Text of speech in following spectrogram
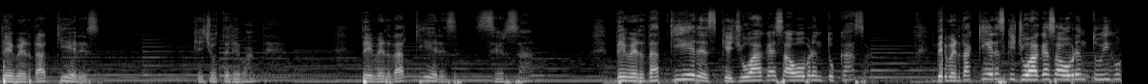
¿De verdad quieres que yo te levante? ¿De verdad quieres ser sano? ¿De verdad quieres que yo haga esa obra en tu casa? ¿De verdad quieres que yo haga esa obra en tu hijo?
